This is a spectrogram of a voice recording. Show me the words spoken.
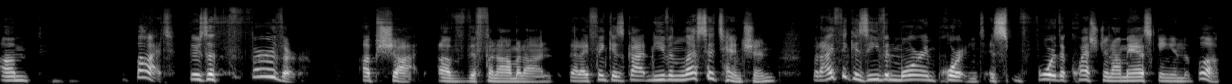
Um, but there's a further upshot of the phenomenon that I think has gotten even less attention, but I think is even more important is for the question I'm asking in the book.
